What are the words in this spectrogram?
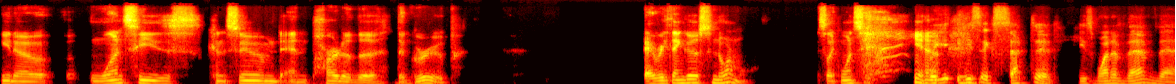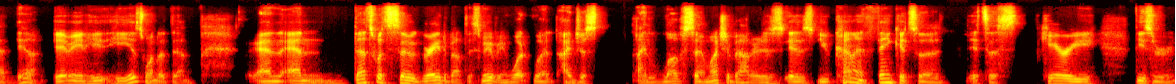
you know, once he's consumed and part of the the group, everything goes to normal. It's like once, you know, he- he's accepted. He's one of them then. yeah i mean he he is one of them and and that's what's so great about this movie and what what i just i love so much about it is is you kind of think it's a it's a scary. These are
